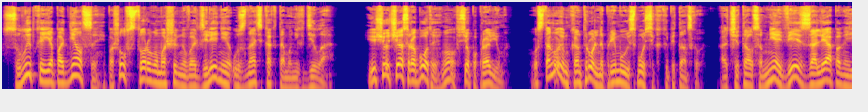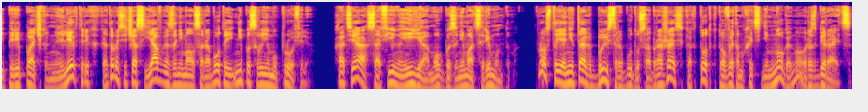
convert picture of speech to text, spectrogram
С улыбкой я поднялся и пошел в сторону машинного отделения узнать, как там у них дела. Еще час работы, но все поправимо. Восстановим контроль напрямую с мостика капитанского. Отчитался мне весь заляпанный и перепачканный электрик, который сейчас явно занимался работой не по своему профилю. Хотя Софина и я мог бы заниматься ремонтом. Просто я не так быстро буду соображать, как тот, кто в этом хоть немного, но разбирается.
